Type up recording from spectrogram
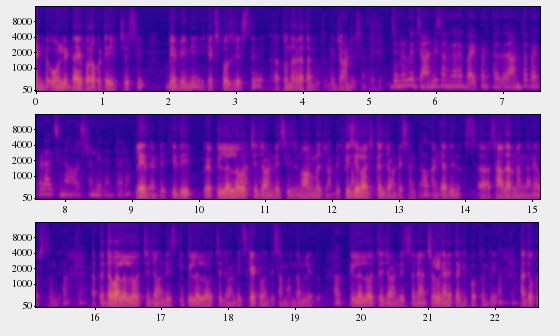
అండ్ ఓన్లీ డైపర్ ఒకటే ఇచ్చేసి బేబీని ఎక్స్పోజ్ చేస్తే తొందరగా తగ్గుతుంది జాండీస్ అనేది. జనరల్గా జాండీస్ అనగానే భయపడతారు కదా అంత భయపడాల్సిన అవసరం లేదంటారా? లేదండి. ఇది పిల్లల్లో వచ్చే jaundice is normal jaundice. Physiological jaundice అంటాం. అంటే అది సాధారణంగానే వస్తుంది. పెద్దవాళ్ళల్లో వచ్చే జాండీస్కి పిల్లల్లో వచ్చే జాండీస్కి ఎటువంటి సంబంధం లేదు. పిల్లల్లో వచ్చే జాండీస్ న్యాచురల్గానే తగ్గిపోతుంది. అది ఒక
